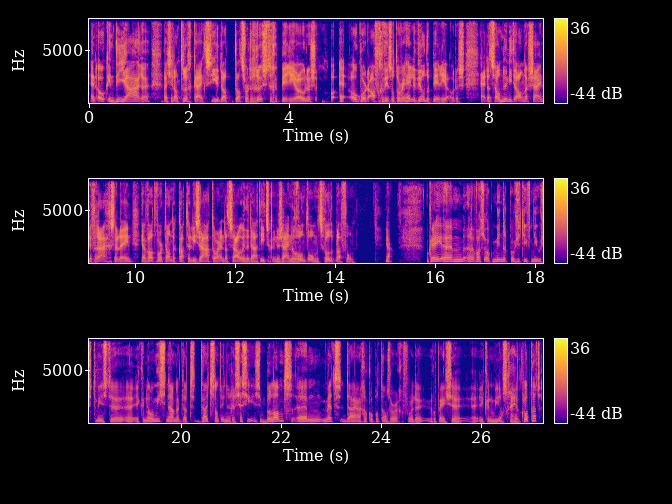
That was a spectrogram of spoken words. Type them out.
En ook in die jaren, als je dan terugkijkt, zie je dat dat soort rustige periodes ook worden afgewisseld door weer hele wilde periodes. dat zal nu niet anders zijn. De vraag is alleen, ja, wat wordt dan de katalysator? En dat zou inderdaad iets kunnen zijn rondom het schuldenplafond. Ja. Oké, um, er was ook minder positief nieuws, tenminste uh, economisch. Namelijk dat Duitsland in een recessie is beland. Um, met daaraan gekoppeld dan zorgen voor de Europese uh, economie als geheel. Klopt dat?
